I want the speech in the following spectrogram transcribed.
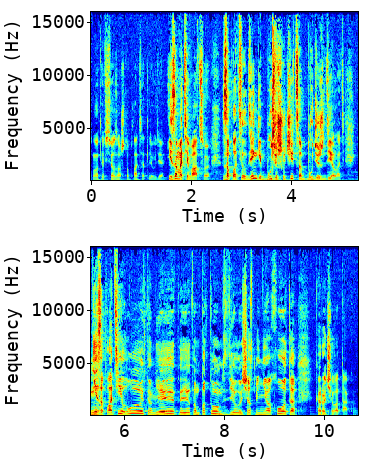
Вот и все, за что платят люди. И за мотивацию. Заплатил деньги, будешь учиться, будешь делать. Не заплатил, ой, там я это, я там потом сделаю, сейчас мне неохота. Короче, вот так вот.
